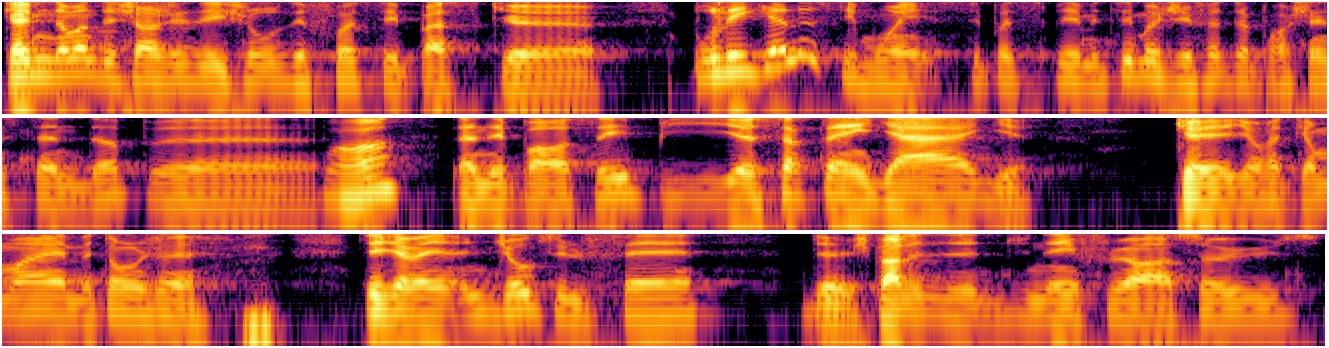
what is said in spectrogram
Quand ils me demandent de changer des choses, des fois, c'est parce que. Pour les gars-là, c'est moins. C'est pas si pire. Mais tu sais, moi, j'ai fait le prochain stand-up euh, Ouais. l'année passée, puis il y a certains gags qu'ils ont fait comme moi. Mettons, je. Tu sais, j'avais une joke sur le fait. De, je parlais d'une influenceuse.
